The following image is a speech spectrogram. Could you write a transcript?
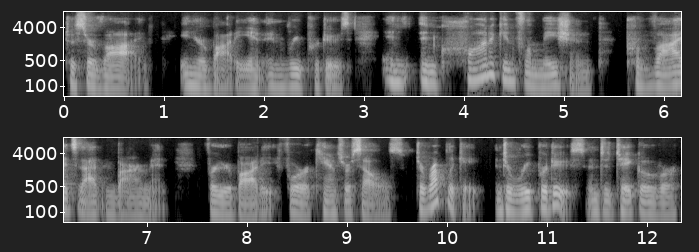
to survive in your body and, and reproduce and, and chronic inflammation provides that environment for your body for cancer cells to replicate and to reproduce and to take over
